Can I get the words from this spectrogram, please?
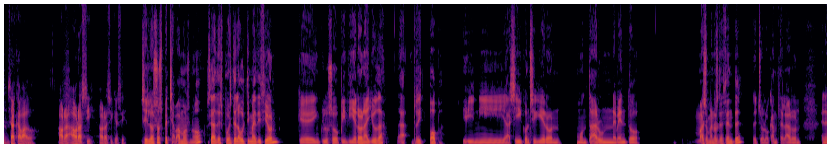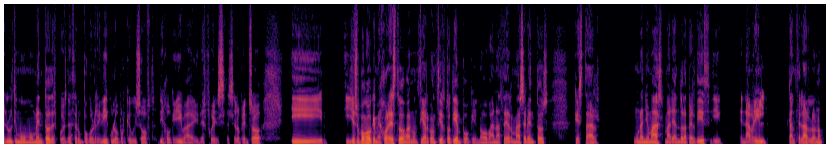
se ha acabado. Ahora, ahora sí, ahora sí que sí. Sí lo sospechábamos, ¿no? O sea, después de la última edición, que incluso pidieron ayuda a Rit Pop y ni así consiguieron montar un evento más o menos decente. De hecho, lo cancelaron en el último momento, después de hacer un poco el ridículo, porque Ubisoft dijo que iba y después se lo pensó. Y, y yo supongo que mejor esto, anunciar con cierto tiempo que no van a hacer más eventos, que estar un año más mareando la perdiz y en abril cancelarlo, ¿no?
